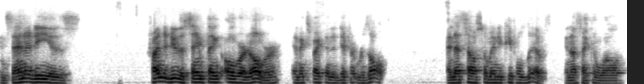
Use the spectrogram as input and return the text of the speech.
Insanity is trying to do the same thing over and over and expecting a different result. And that's how so many people live. And I was thinking, well,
